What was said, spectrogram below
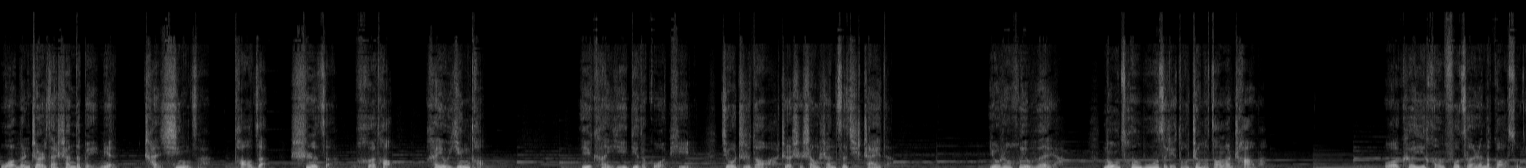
我们这儿在山的北面，产杏子、桃子、柿子、核桃，还有樱桃。一看一地的果皮，就知道这是上山自己摘的。有人会问呀，农村屋子里都这么脏乱差吗？我可以很负责任的告诉你，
